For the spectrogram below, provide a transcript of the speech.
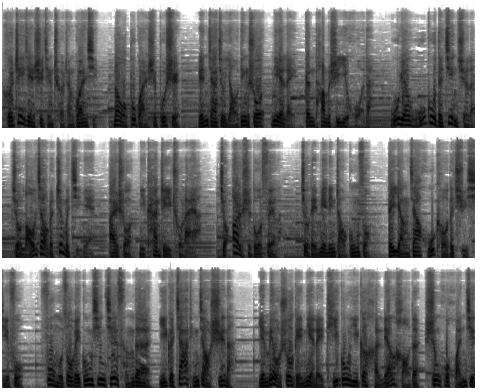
和这件事情扯上关系，那我不管是不是，人家就咬定说聂磊跟他们是一伙的，无缘无故的进去了，就劳教了这么几年。哎说，你看这一出来啊，就二十多岁了。就得面临找工作，得养家糊口的娶媳妇。父母作为工薪阶层的一个家庭教师呢，也没有说给聂磊提供一个很良好的生活环境。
